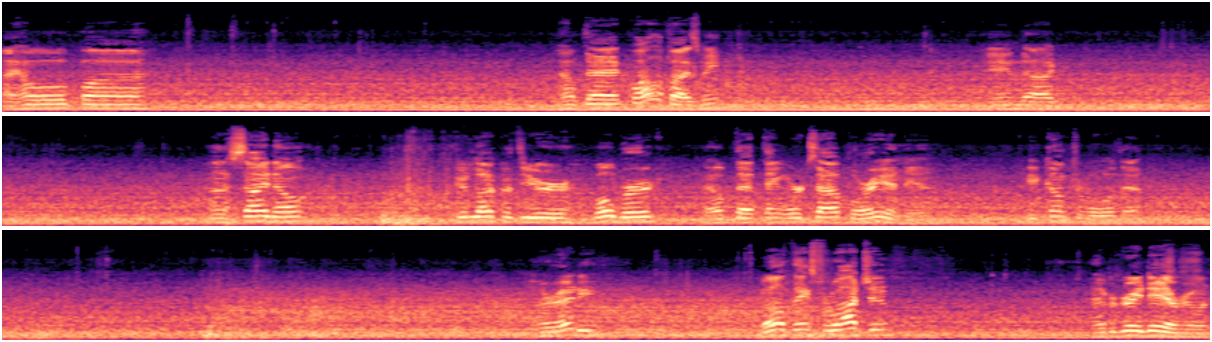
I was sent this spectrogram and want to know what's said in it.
I hope uh, I hope that qualifies me. And uh, on a side note, good luck with your Boberg. I hope that thing works out for you and you get comfortable with it. Alrighty. Well, thanks for watching. Have a great day, everyone.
